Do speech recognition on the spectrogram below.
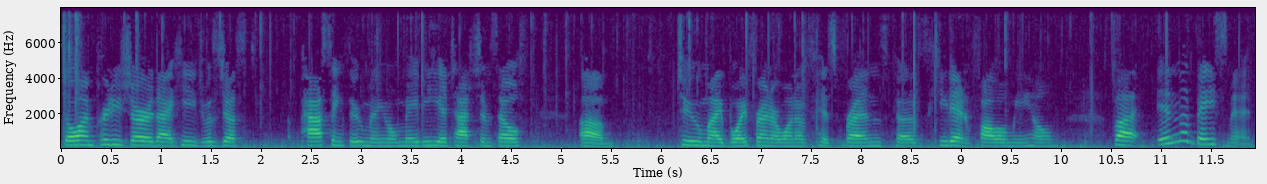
So I'm pretty sure that he was just passing through. You know, maybe he attached himself um, to my boyfriend or one of his friends because he didn't follow me home. But in the basement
